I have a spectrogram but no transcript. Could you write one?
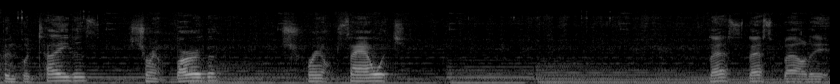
Shrimp and potatoes, shrimp burger, shrimp sandwich. That's that's about it.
